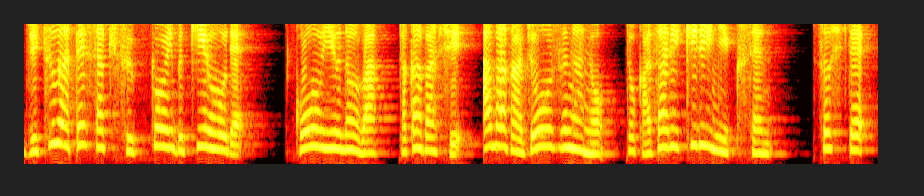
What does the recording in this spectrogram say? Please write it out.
実は手先すっごい不器用で。こういうのは高橋、天が上手なの、と飾り切りに苦戦。そして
